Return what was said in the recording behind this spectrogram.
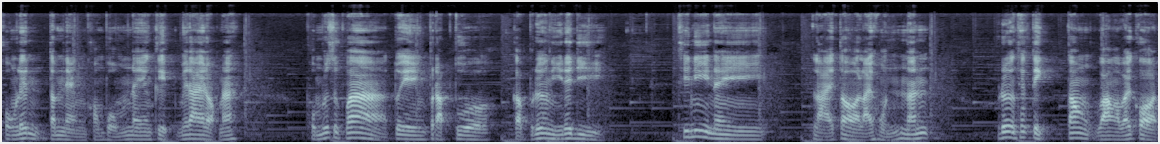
คงเล่นตำแหน่งของผมในอังกฤษไม่ได้หรอกนะ ผมรู้สึกว่าตัวเองปรับตัวกับเรื่องนี้ได้ดี ที่นี่ในหลายต่อหลายหนนั้น เรื่องเทคนิคต้องวางเอาไว้ก่อน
